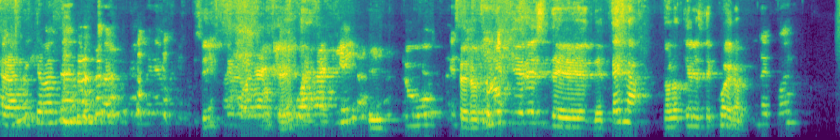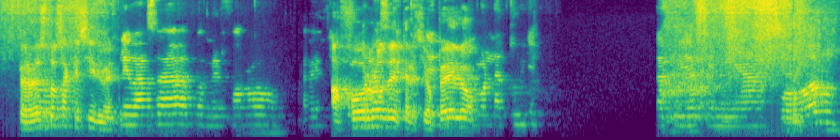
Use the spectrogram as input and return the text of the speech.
pero a te vas a Sí. Y tú, pero tú lo quieres de, de tela, no lo quieres de cuero. de cuero. ¿Pero estos a qué sirven? Le vas a poner forro. A forro como las de terciopelo. Como la tuya. La tuya tenía forro.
